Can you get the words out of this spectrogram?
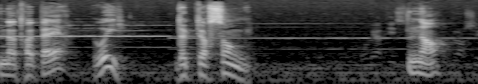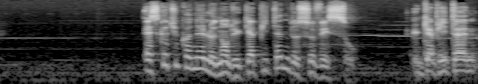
Notre père Oui, Dr Song. Non. Est-ce que tu connais le nom du capitaine de ce vaisseau Capitaine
